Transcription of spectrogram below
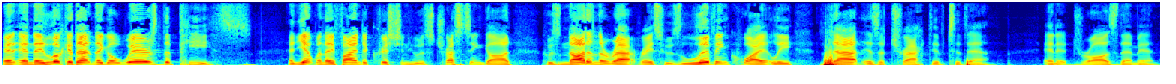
And, and they look at that and they go, Where's the peace? And yet, when they find a Christian who is trusting God, who's not in the rat race, who's living quietly, that is attractive to them and it draws them in.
